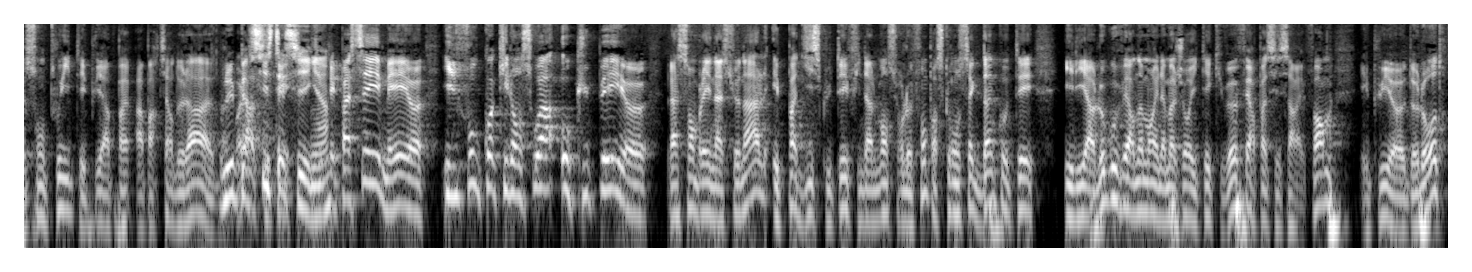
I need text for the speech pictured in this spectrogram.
son tweet et puis à, pa- à partir de là euh, Lui voilà, persiste et c'était- signe, hein. passé, mais euh, il faut, quoi qu'il en soit, occuper euh, l'Assemblée nationale et pas discuter finalement sur le fond, parce qu'on sait que d'un côté, il y a le gouvernement et la majorité qui veut faire passer sa réforme, et puis euh, de l'autre,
